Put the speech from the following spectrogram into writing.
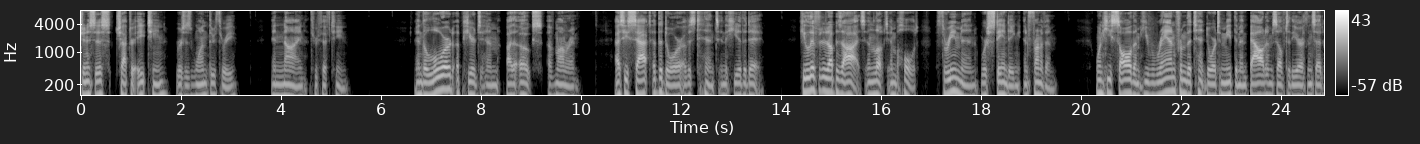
Genesis chapter 18, verses 1 through 3, and 9 through 15. And the Lord appeared to him by the oaks of Mamre, as he sat at the door of his tent in the heat of the day. He lifted up his eyes and looked, and behold, three men were standing in front of him. When he saw them, he ran from the tent door to meet them and bowed himself to the earth and said,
